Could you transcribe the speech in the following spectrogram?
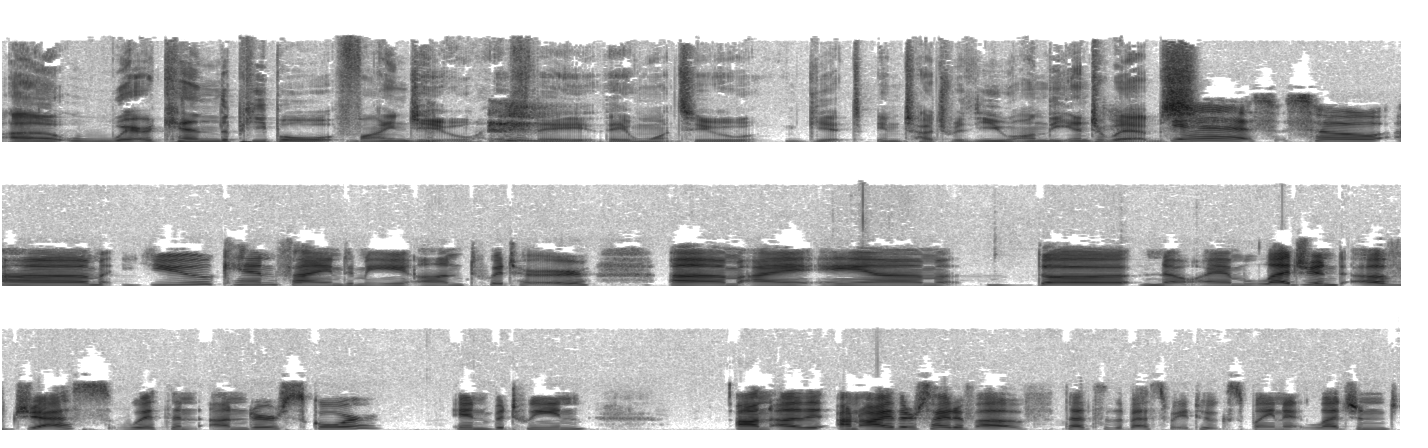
Uh, where can the people find you if they, they want to get in touch with you on the interwebs? Yes. So, um, you can find me on Twitter. Um, I am the no, I am Legend of Jess with an underscore in between on uh, on either side of of. That's the best way to explain it. Legend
